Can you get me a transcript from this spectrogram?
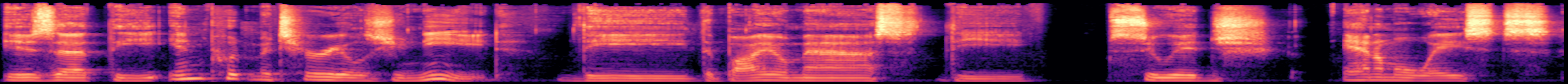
is that the input materials you need, the the biomass, the sewage, animal wastes,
